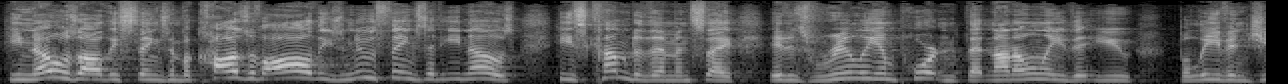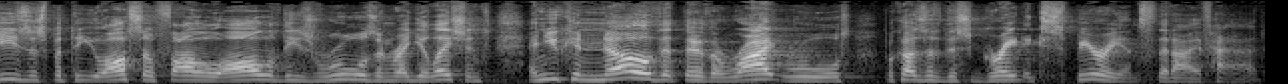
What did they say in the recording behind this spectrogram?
he knows all these things. And because of all these new things that he knows, he's come to them and say, it is really important that not only that you believe in Jesus, but that you also follow all of these rules and regulations. And you can know that they're the right rules because of this great experience that I've had.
